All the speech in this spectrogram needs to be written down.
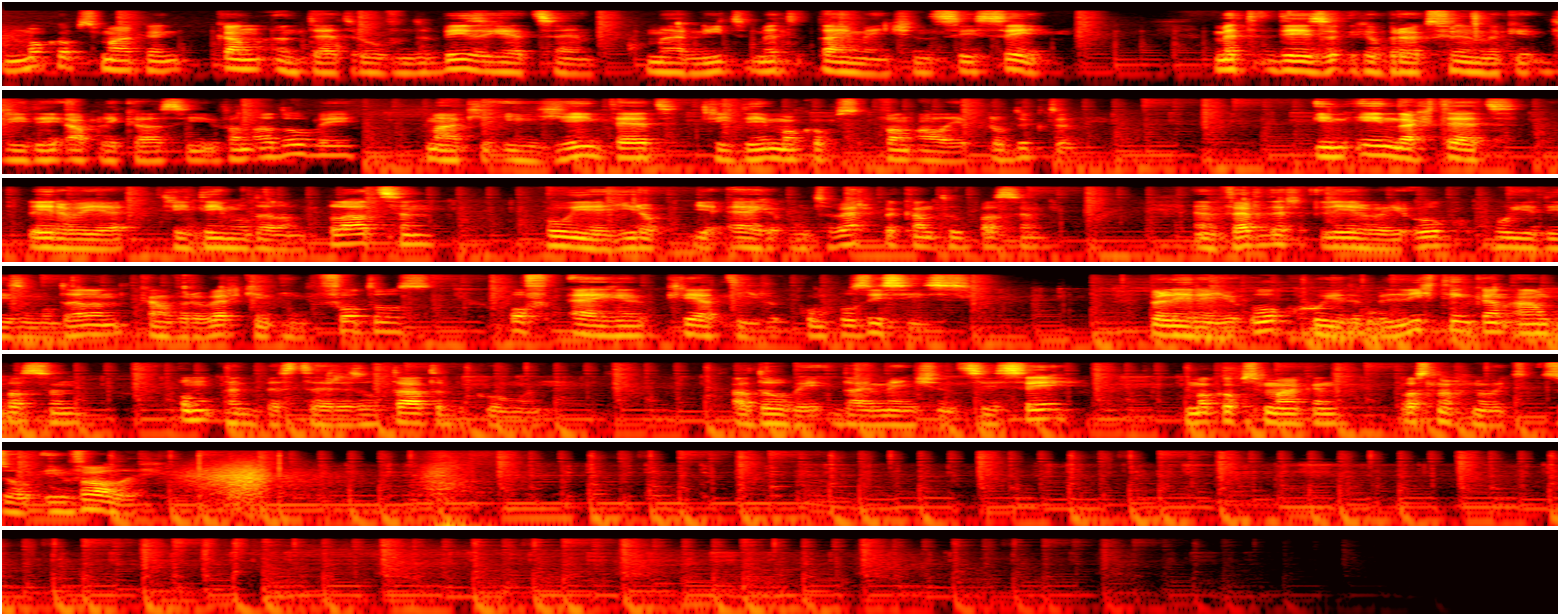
Mockups maken kan een tijdrovende bezigheid zijn, maar niet met Dimension CC. Met deze gebruiksvriendelijke 3D-applicatie van Adobe maak je in geen tijd 3D-mockups van al je producten. In één dag tijd leren we je 3D-modellen plaatsen, hoe je hierop je eigen ontwerpen kan toepassen en verder leren we je ook hoe je deze modellen kan verwerken in foto's of eigen creatieve composities. Leren je ook hoe je de belichting kan aanpassen om het beste resultaat te bekomen. Adobe Dimension CC mockups maken was nog nooit zo eenvoudig.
